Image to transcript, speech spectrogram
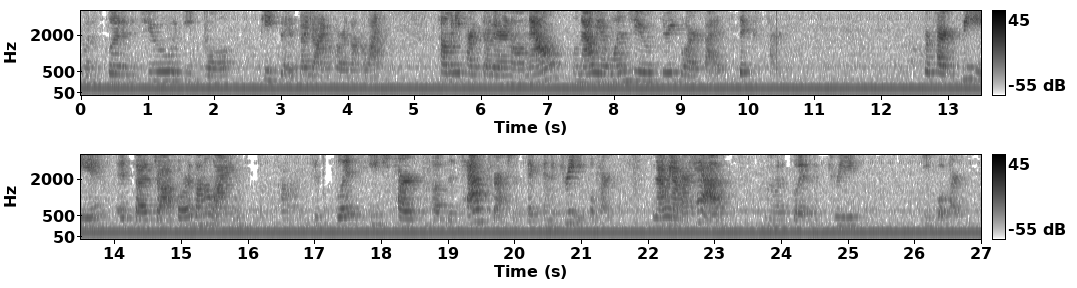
We want to split it into two equal pieces by drawing a horizontal line. How many parts are there in all now? Well, now we have one, two, three, four, five, six parts. For part B, it says draw horizontal lines um, to split each part of this halves fraction stick into three equal parts. So now we have our halves, three equal parts.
